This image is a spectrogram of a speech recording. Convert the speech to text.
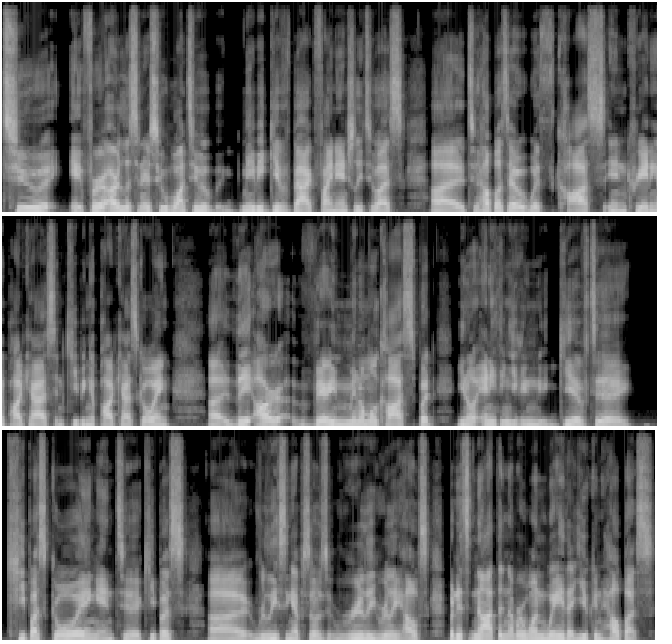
to for our listeners who want to maybe give back financially to us uh, to help us out with costs in creating a podcast and keeping a podcast going. Uh, they are very minimal costs but you know anything you can give to keep us going and to keep us uh, releasing episodes really, really helps. But it's not the number one way that you can help us.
